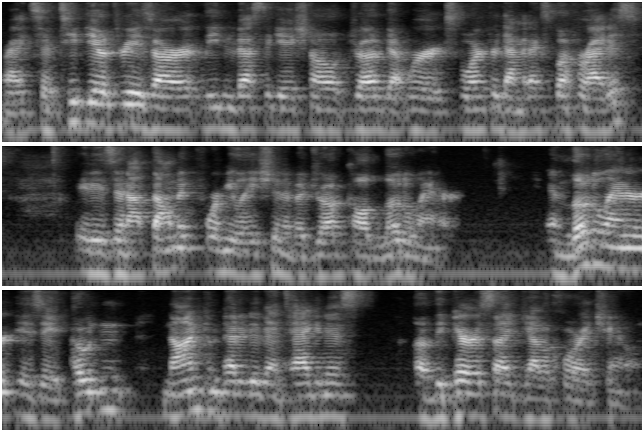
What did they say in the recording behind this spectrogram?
Right, so TP-03 is our lead investigational drug that we're exploring for Demodex blepharitis. It is an ophthalmic formulation of a drug called lotilaner. And lotilaner is a potent, non-competitive antagonist of the parasite GABA-chloride channel.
